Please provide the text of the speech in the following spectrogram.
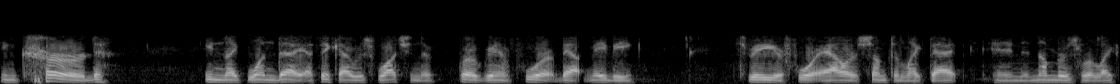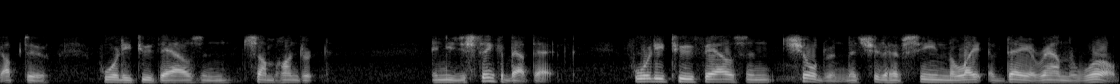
incurred in like one day. I think I was watching the program for about maybe three or four hours, something like that, and the numbers were like up to 42,000, some hundred. And you just think about that. 42,000 children that should have seen the light of day around the world.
